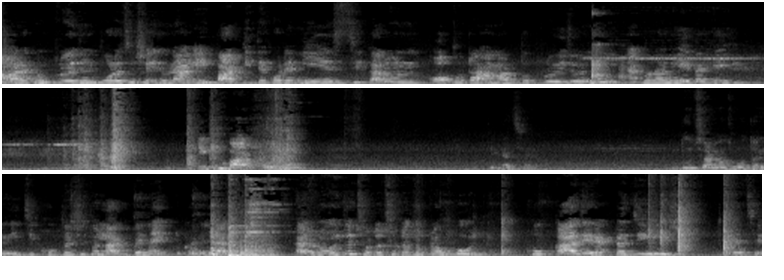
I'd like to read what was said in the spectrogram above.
আমার এখন প্রয়োজন পড়েছে, সেই জন্য আমি বাটিতে করে নিয়ে এসেছি, কারণ অতটা আমার তো প্রয়োজন নেই। এখন আমি এটাকেই একটু বার করব। ঠিক আছে? দু চামচ মতো নিচে, খুব বেশি তো লাগবে না, একটুখানি লাগবে। কারণ ওই তো ছোট ছোট দুটো হোল খুব কাজের একটা জিনিস। ঠিক আছে?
